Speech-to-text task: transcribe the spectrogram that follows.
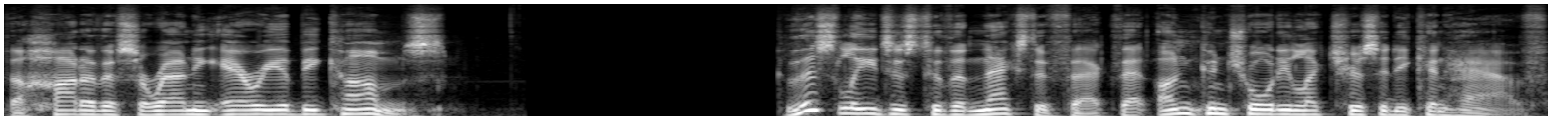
the hotter the surrounding area becomes. This leads us to the next effect that uncontrolled electricity can have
